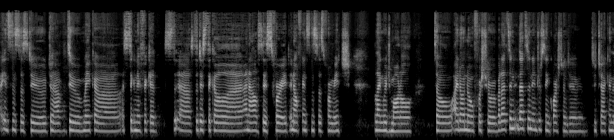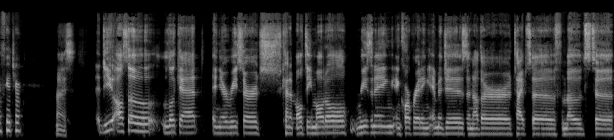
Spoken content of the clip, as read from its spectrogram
instances to to have to make a, a significant uh, statistical uh, analysis for it. Enough instances from each language model. So I don't know for sure, but that's an that's an interesting question to to check in the future. Nice. Do you also look at in your research kind of multimodal reasoning, incorporating images and other types of modes to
